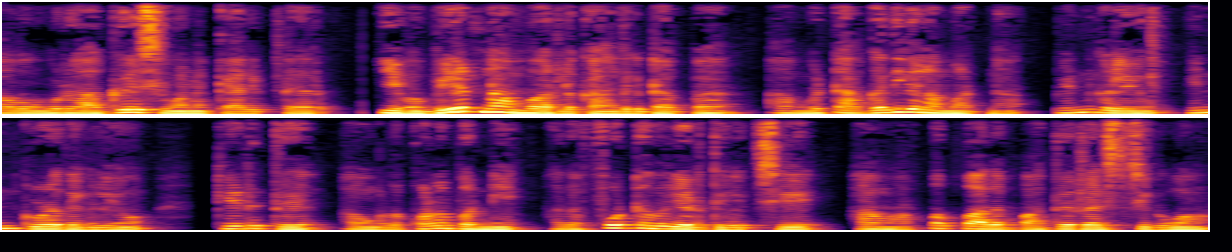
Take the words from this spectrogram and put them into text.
அவன் ஒரு அக்ரெசிவான கேரக்டர் இவன் வியட்நாம் வாரில் கலந்துக்கிட்டப்ப அவங்ககிட்ட அகதிகளா மாட்டினா பெண்களையும் பெண் குழந்தைகளையும் கெடுத்து அவங்கள கொலை பண்ணி அதை போட்டோவை எடுத்து வச்சு அவன் அப்பப்போ அதை பார்த்து ரசிச்சுக்குவான்.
